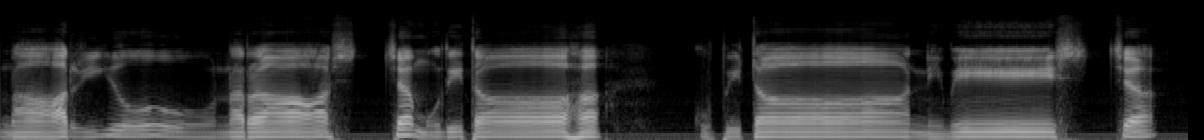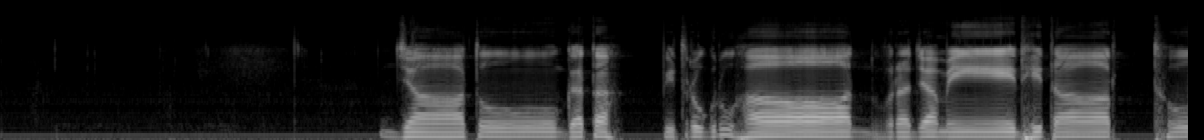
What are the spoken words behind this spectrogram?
नार्यो नराश्च मुदिताः कुपितानिमेश्च जातो गतः पितृगृहाद्व्रजमेधितार्थो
